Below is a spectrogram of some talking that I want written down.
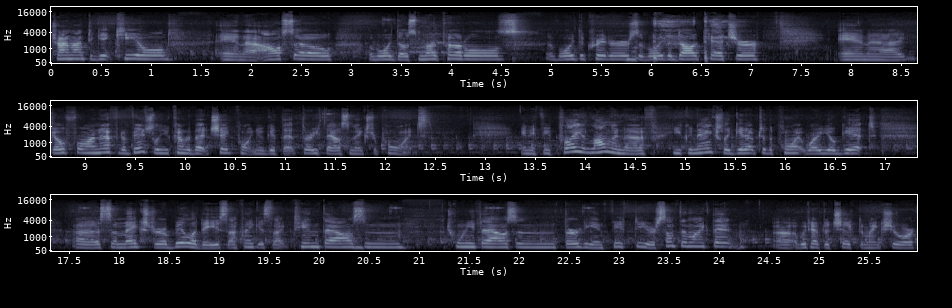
Try not to get killed and uh, also avoid those mud puddles, avoid the critters, avoid the dog catcher, and uh, go far enough, and eventually you come to that checkpoint and you'll get that 3,000 extra points. And if you play long enough, you can actually get up to the point where you'll get uh, some extra abilities. I think it's like 10,000, 20,000, 30, and 50 or something like that. Uh, we'd have to check to make sure.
